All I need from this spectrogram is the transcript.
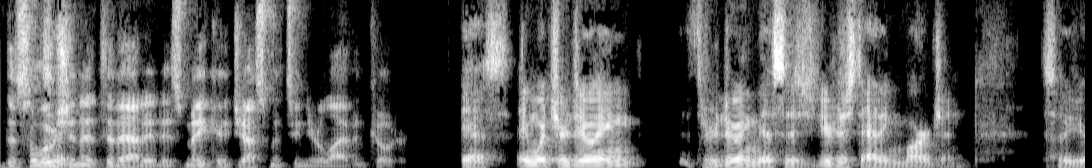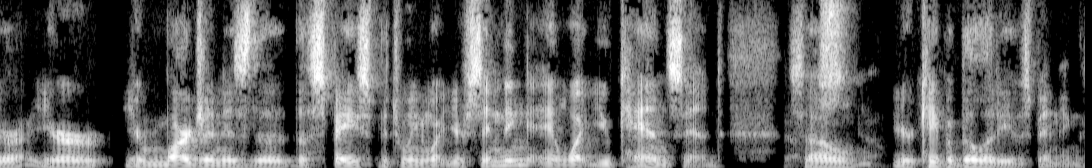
the solution so, to that it is make adjustments in your live encoder. Yes. And what you're doing through doing this is you're just adding margin so your your your margin is the the space between what you're sending and what you can send. Yeah, so yeah. your capability of spending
